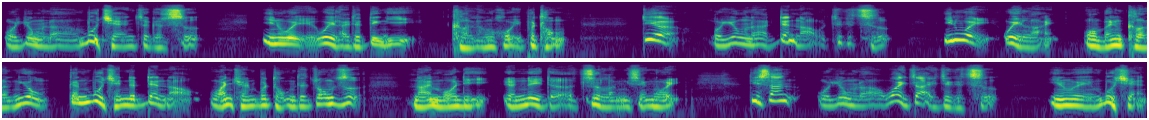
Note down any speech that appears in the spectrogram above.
我用了“目前”这个词，因为未来的定义可能会不同。第二，我用了“电脑”这个词，因为未来我们可能用跟目前的电脑完全不同的装置来模拟人类的智能行为。第三，我用了“外在”这个词。因为目前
